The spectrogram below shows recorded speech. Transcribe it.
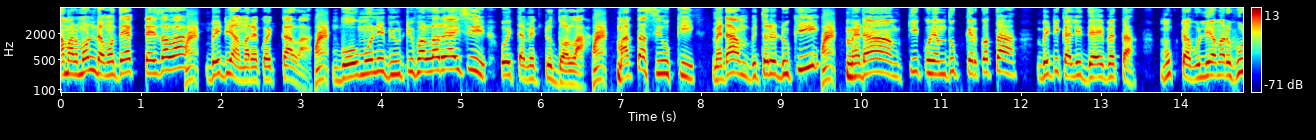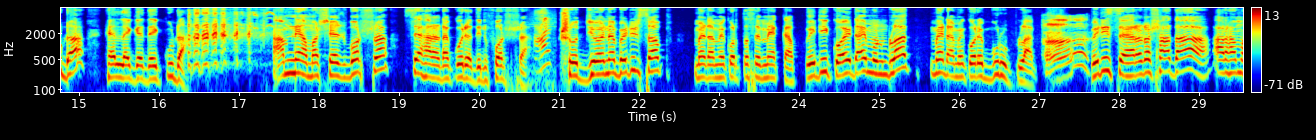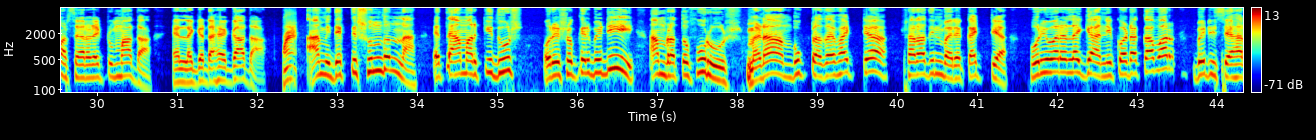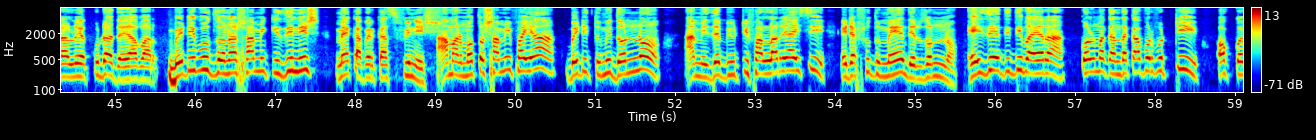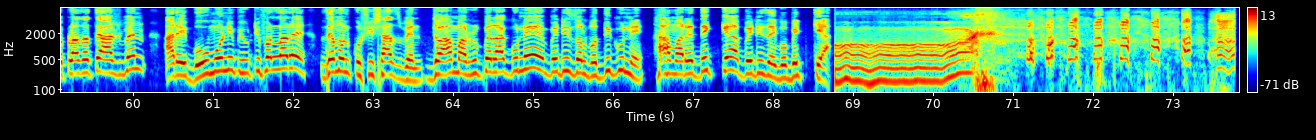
আমার মনটা মধ্যে একটাই জ্বালা বেডি আমার কয় কালা। বৌমনি বিউটি পার্লারে আইছি ওইতাম একটু দলা। মারতাছি উকি ম্যাডাম ভিতরে ঢুকি। ম্যাডাম কি কহেম দুঃখের কথা? বেটি কালি দেয় বেতা মুখটা বলি আমার হুডা হেল লাগে দেয় কুডা। আমনে আমার শেষ বর্ষা চেহারাটা করে দিন ফর্সা। সহ্য হয় না বেডির সব। ম্যাডামে করতেছে মেকআপ বেডি কয় ডায়মন্ড ব্লাক ম্যাডামে করে বুরু প্লাক বেডির চেহারাটা সাদা আর আমার চেহারাটা একটু মাদা। এর লাগে ডাহে গাদা। আমি দেখতে সুন্দর না, এতে আমার কি দোষ? ওরে শোকের বেডি আমরা তো পুরুষ। ম্যাডাম, বুকটা যায় ফাইটটা সারাদিন বাইরে কাটটা পরিবারের লাগে আনি কটা কাবার বেডি চেহারা লইয়া কুডা দেয় আবার। বেডি বুঝলো না স্বামী কি জিনিস, মেকআপের কাজ ফিনিশ। আমার মতো স্বামী পাইয়া বেডি তুমি ধন্য আমি যে বিউটি পার্লারে আইছি, এটা শুধু মেয়েদের জন্য। এই যে দিদি ভাইয়েরা, কলমাকান্দা কাপড় পট্টি অক্ষয় প্লাজাতে আসবেন, আর এই বৌমনি বিউটি পার্লারে যেমন খুশি সাজবেন। যে আমার রূপের আগুনে, বেডি জ্বলবো দ্বিগুণে। আমারে দেখা বেডি যাইবো বেক্যা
